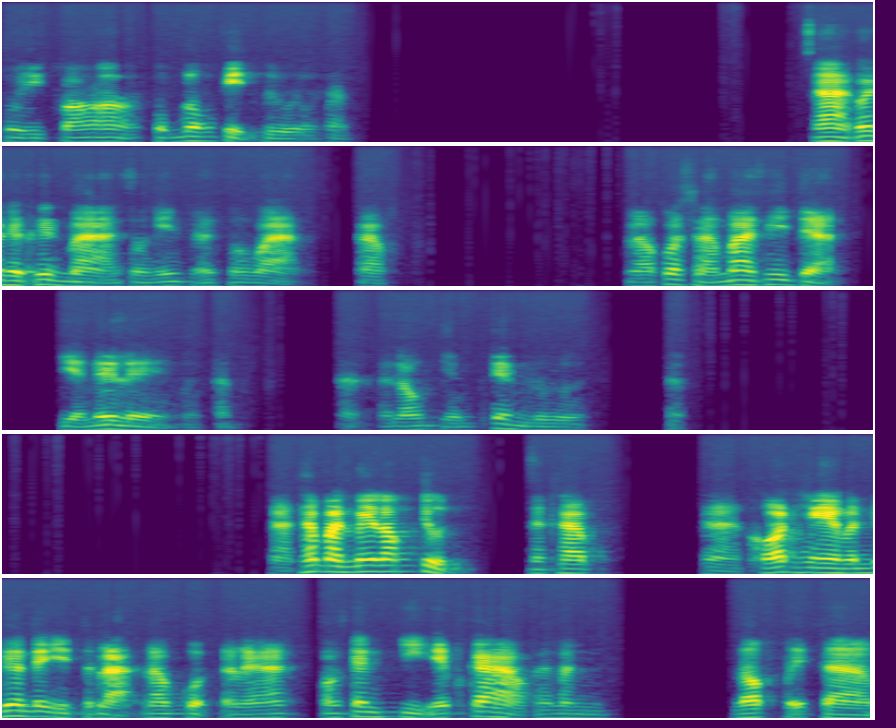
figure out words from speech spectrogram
ตัว default ผมลองปิดดูนะครับอ่าก็จะขึ้นมาตรงนี้แสงสว่างครับ เราก็สามารถที่จะเขียนได้เลยนะครับอ่าลองเขียนเส้นดูถ้ามันไม่ล็อกจุดนะครับคอร์สแฮร์มันเลื่อนได้อิสระ เรากดอะไรฮะฟังก์ชัน G F9 ให้มันล็อกไปตาม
